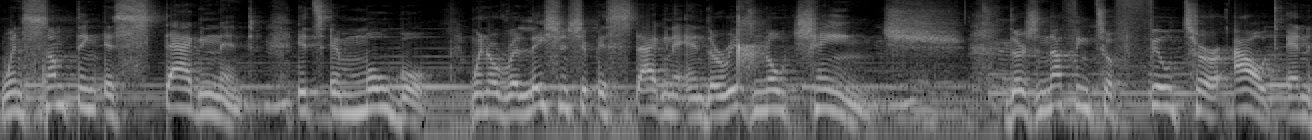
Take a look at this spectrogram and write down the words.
When something is stagnant, it's immobile. When a relationship is stagnant and there is no change, there's nothing to filter out and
